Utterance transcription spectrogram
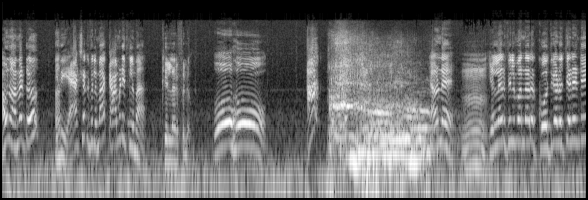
అవును అన్నట్టు ఇది యాక్షన్ ఫిల్మా కామెడీ ఫిల్మా? కిల్లర్ ఫిలిం ఓహో? ఏమండి? కిల్లర్ ఫిల్మ్ అన్నారు కోతిగాడు వచ్చాడేంటి?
